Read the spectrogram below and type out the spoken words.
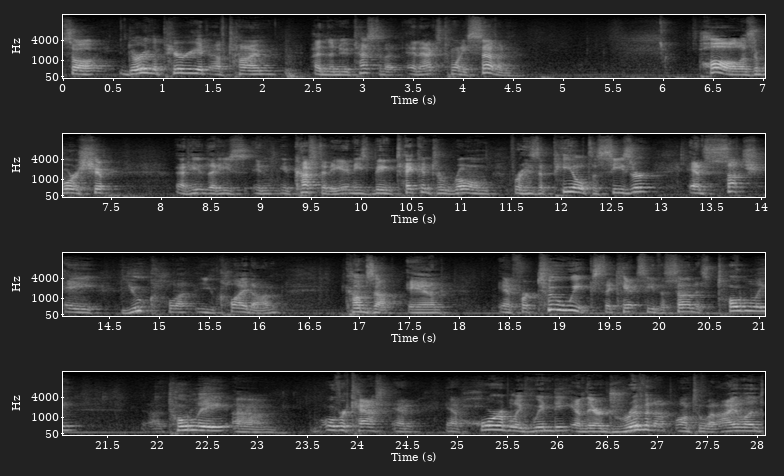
So during the period of time in the New Testament, in Acts 27, Paul is aboard a ship that, he, that he's in, in custody and he's being taken to Rome for his appeal to Caesar. And such a Euroclydon comes up, and, and for two weeks they can't see the sun. It's totally, uh, totally um, overcast, and, and horribly windy, and they're driven up onto an island.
